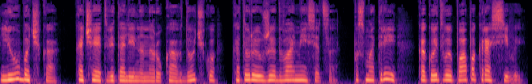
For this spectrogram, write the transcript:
«Любочка!» — качает Виталина на руках дочку, которой уже два месяца. «Посмотри, какой твой папа красивый!»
